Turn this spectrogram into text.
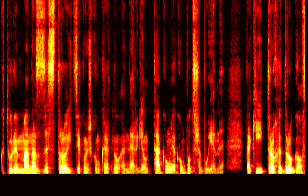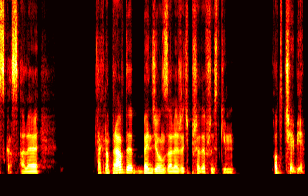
który ma nas zestroić z jakąś konkretną energią, taką, jaką potrzebujemy. Taki trochę drogowskaz, ale tak naprawdę będzie on zależeć przede wszystkim od ciebie,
